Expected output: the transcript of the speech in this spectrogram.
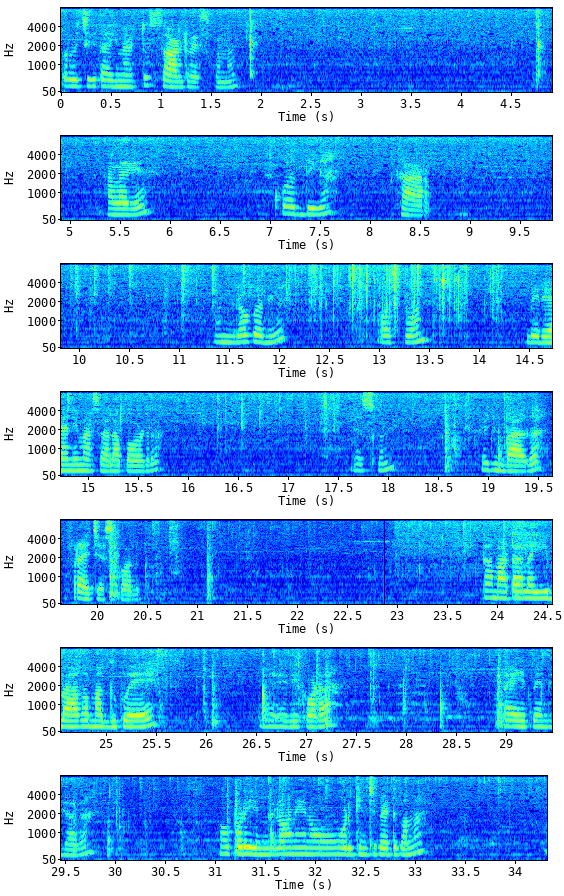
రుచికి తగినట్టు సాల్ట్ వేసుకున్నాం అలాగే కొద్దిగా కారం. అందులో కొద్దిగా ఒక స్పూన్ బిర్యానీ మసాలా పౌడర్ వేసుకొని వీటిని బాగా ఫ్రై చేసుకోవాలి. టమాటాలు అవి బాగా మగ్గిపోయాయి. ఇవి కూడా ఫ్రై అయిపోయింది కదా. ఇప్పుడు ఇందులో నేను ఉడికించి పెట్టుకున్న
